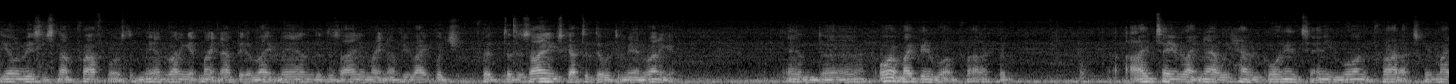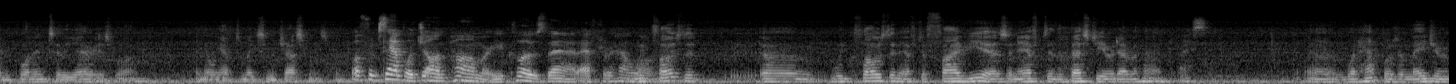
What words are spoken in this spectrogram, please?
the only reason it's not profitable is the man running it might not be the right man, the designing might not be right, which but the designing's got to do with the man running it, and uh, or it might be the wrong product. But I tell you right now, we haven't gone into any wrong products. We might have gone into the areas wrong, and then we have to make some adjustments. But Well, for example, John Palmer, you closed that after how long? we closed it. Uh, we closed it after five years, and after the best year it ever had. I see. Uh, what happened was a major.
